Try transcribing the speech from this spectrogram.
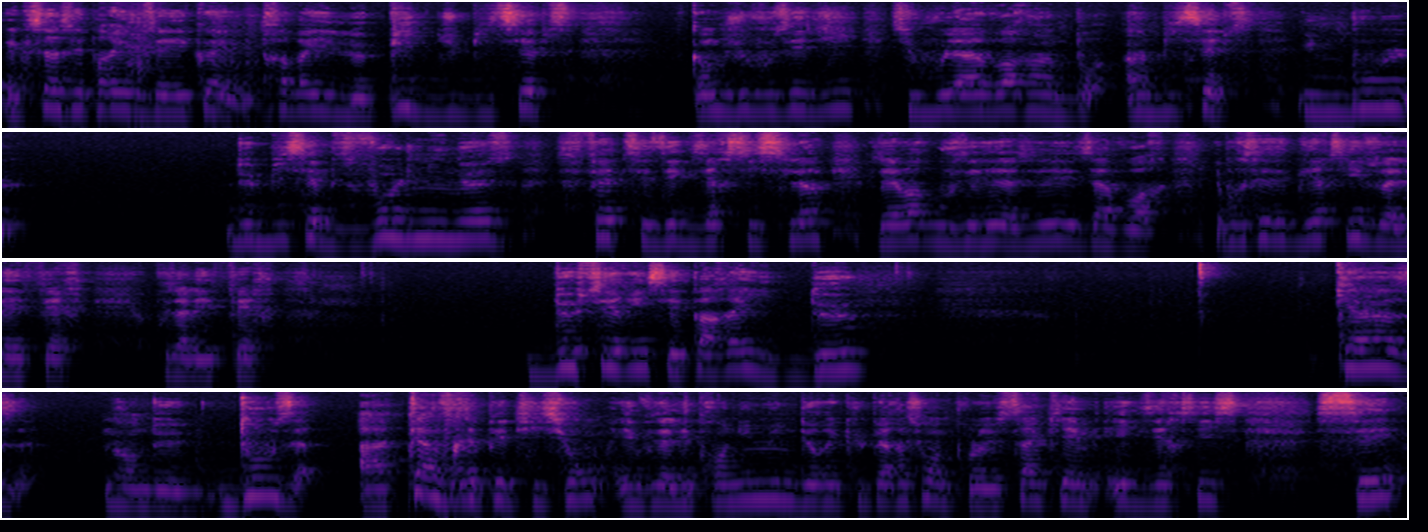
Et que ça, c'est pareil, vous allez quand même travailler le pic du biceps. Comme je vous ai dit, si vous voulez avoir un, un biceps, une boule de biceps volumineuse, faites ces exercices-là, vous allez voir que vous allez les avoir. Et pour ces exercices, vous allez faire, vous allez faire deux séries, c'est pareil, de 15, non, de 12 à 15 répétitions et vous allez prendre une minute de récupération. Et pour le cinquième exercice, c'est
